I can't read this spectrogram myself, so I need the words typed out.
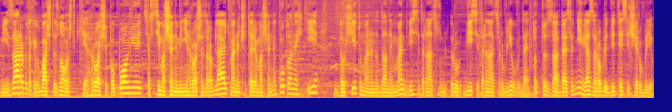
мій заробіток. Як ви бачите, знову ж таки гроші поповнюються. Ось ці машини мені гроші заробляють. У мене 4 машини куплених, і дохід у мене на даний момент 213, руб- 213 рублів в день. Тобто за 10 днів я зароблю 2000 рублів.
